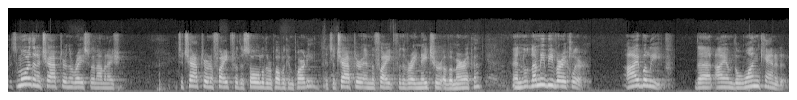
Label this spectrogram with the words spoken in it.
It's more than a chapter in the race for the nomination. It's a chapter in a fight for the soul of the Republican Party. It's a chapter in the fight for the very nature of America. And let me be very clear. I believe that I am the one candidate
